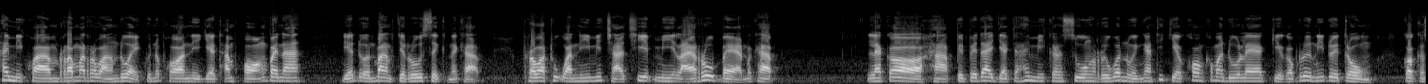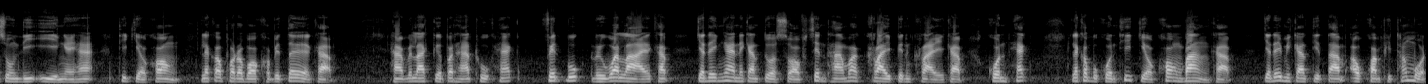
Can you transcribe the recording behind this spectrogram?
ให้มีความระมัดระวังด้วยคุณนพรนี่อย่าทำหองไปนะ เดี๋ยวโดนบ้างจะรู้สึกนะครับ เพราะว่าทุกวันนี้มิจฉาชีพมีหลายรูปแบบนะครับ และก็หากเป็นไปได้อยากจะให้มีกระทรวง หรือว่าหน่วยงานที่เกี่ยวข้องเข้ามาดูแลเกี่ยวกับเรื่องนี้โดยตรง ก็กระทรวงดีไงฮะ ที่เกี่ยวข้อง แล้วก็พรบคอมพิวเตอร์ครับ หากเวลาเกิดปัญหาถูกแฮ็ก Facebook หรือว่า Line ครับ จะได้ง่ายในการตรวจสอบเส้นทางว่าใครเป็นใครครับ คนแฮ็ก และก็บุคคลที่เกี่ยวข้องบ้างครับ จะได้มีการติดตามเอาความผิดทั้งหมด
